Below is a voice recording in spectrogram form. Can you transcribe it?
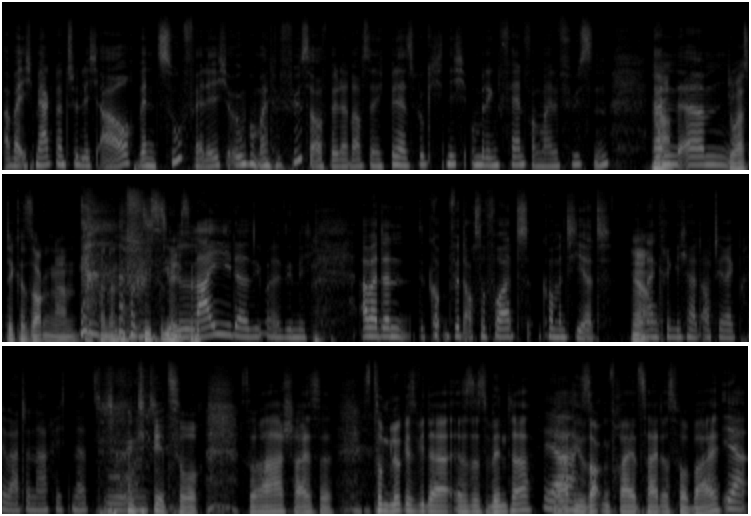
aber ich merke natürlich auch, wenn zufällig irgendwo meine Füße auf Bildern drauf sind, ich bin jetzt wirklich nicht unbedingt Fan von meinen Füßen, dann ähm, Du hast dicke Socken an. Leider sieht man sie nicht. Aber dann wird auch sofort kommentiert. Ja. Und dann kriege ich halt auch direkt private Nachrichten dazu. Dann geht's hoch. So, ah, scheiße. Zum Glück ist wieder, es ist Winter. Ja. Ja. die sockenfreie Zeit ist vorbei. ja,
